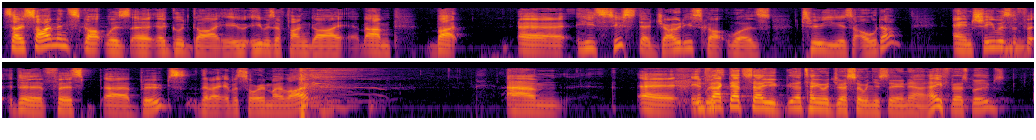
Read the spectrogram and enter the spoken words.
So Simon Scott was a, a good guy. He, he was a fun guy. Um, but uh, his sister Jodie Scott was two years older, and she was the f- the first uh, boobs that I ever saw in my life. um, uh, in was- fact, that's how you that's how you address her when you see her now. Hey, first boobs.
